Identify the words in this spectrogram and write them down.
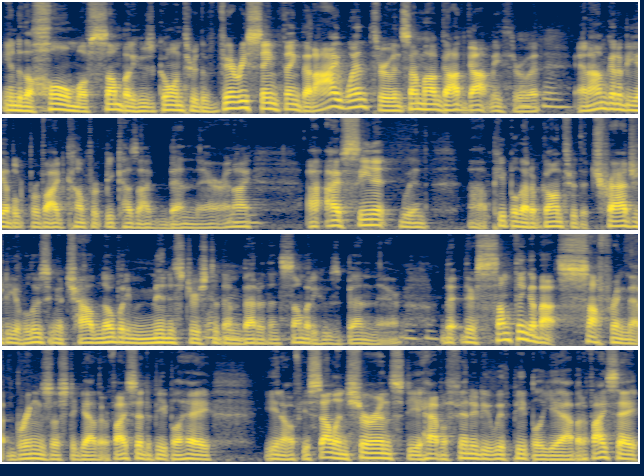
into the home of somebody who's going through the very same thing that I went through, and somehow God got me through mm-hmm. it. And I'm going to be able to provide comfort because I've been there. And I, I, have seen it with uh, people that have gone through the tragedy of losing a child. Nobody ministers to mm-hmm. them better than somebody who's been there. Mm-hmm. There's something about suffering that brings us together. If I said to people, hey, you know, if you sell insurance, do you have affinity with people? Yeah. But if I say,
